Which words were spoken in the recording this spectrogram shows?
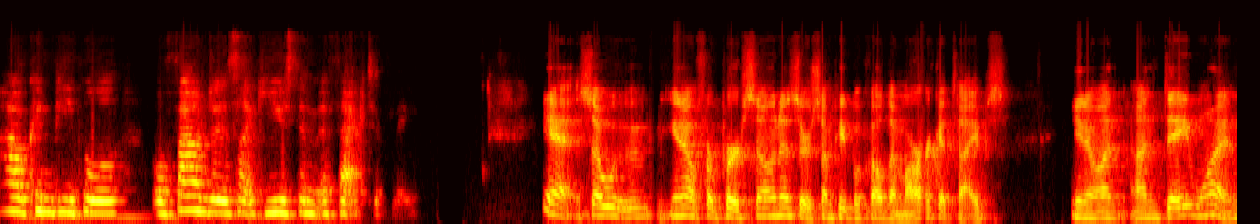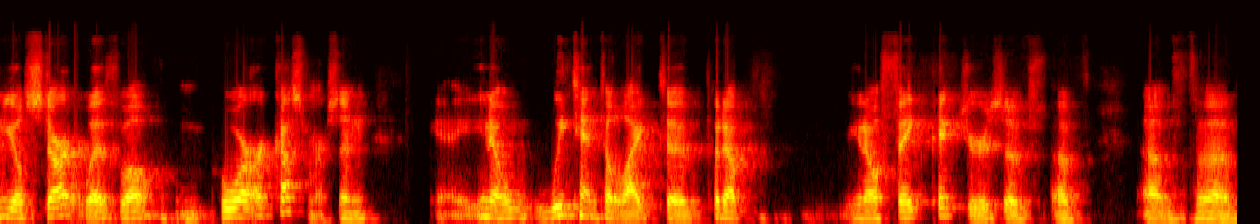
how can people or founders like use them effectively? Yeah, so you know, for personas, or some people call them archetypes you know, on, on day one, you'll start with, well, who are our customers? And, you know, we tend to like to put up, you know, fake pictures of, of, of uh,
